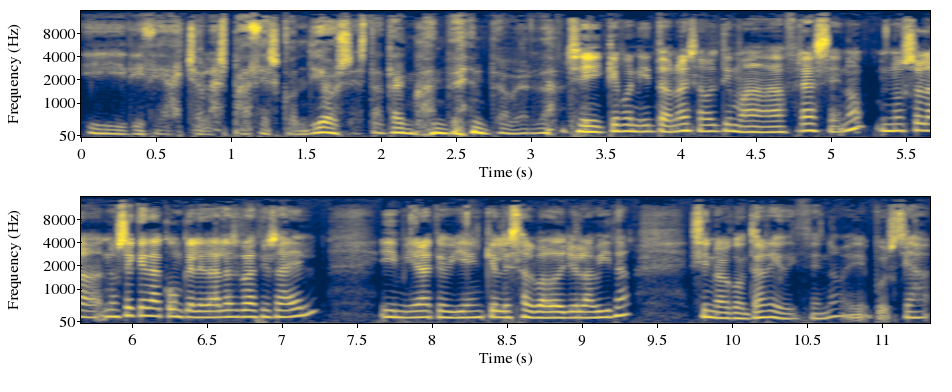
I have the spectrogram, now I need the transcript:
y dice, ha hecho las paces con Dios, está tan contento, ¿verdad? Sí, qué bonito, ¿no? Esa última frase, ¿no? No, solo, no se queda con que le da las gracias a él y mira qué bien que le he salvado yo la vida, sino al contrario, dice, ¿no? Pues ya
